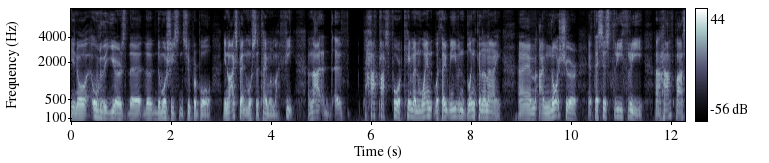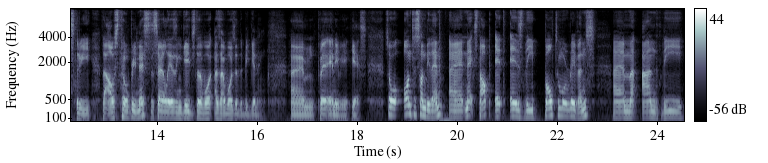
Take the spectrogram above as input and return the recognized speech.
you know, over the years, the, the, the most recent Super Bowl, you know, I spent most of the time on my feet, and that half past four came and went without me even blinking an eye. Um, I'm not sure if this is 3 3 at half past three that I'll still be necessarily as engaged as I was at the beginning. Um, but anyway, yes. So on to Sunday then. Uh, next up, it is the Baltimore Ravens um, and the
